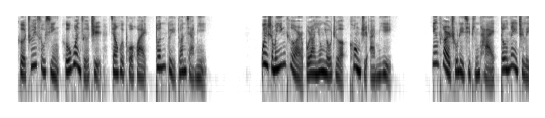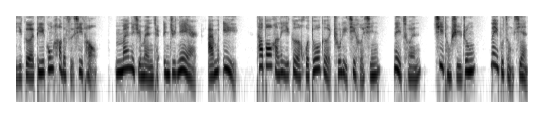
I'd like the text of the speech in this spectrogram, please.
可追溯性和问责制将会破坏端对端加密。为什么英特尔不让拥有者控制 ME？英特尔处理器平台都内置了一个低功耗的子系统 Management Engineer ME。它包含了一个或多个处理器核心、内存、系统时钟、内部总线、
